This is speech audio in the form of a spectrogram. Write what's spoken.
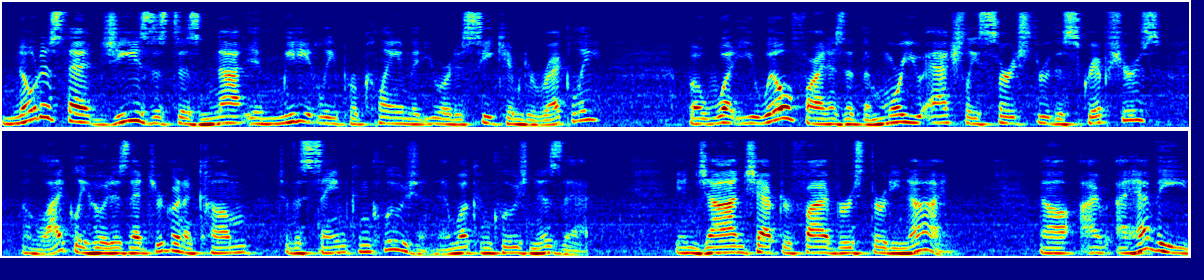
Notice that Jesus does not immediately proclaim that you are to seek him directly, but what you will find is that the more you actually search through the scriptures, the likelihood is that you're going to come to the same conclusion. And what conclusion is that? In John chapter 5 verse 39, now, I, I have the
